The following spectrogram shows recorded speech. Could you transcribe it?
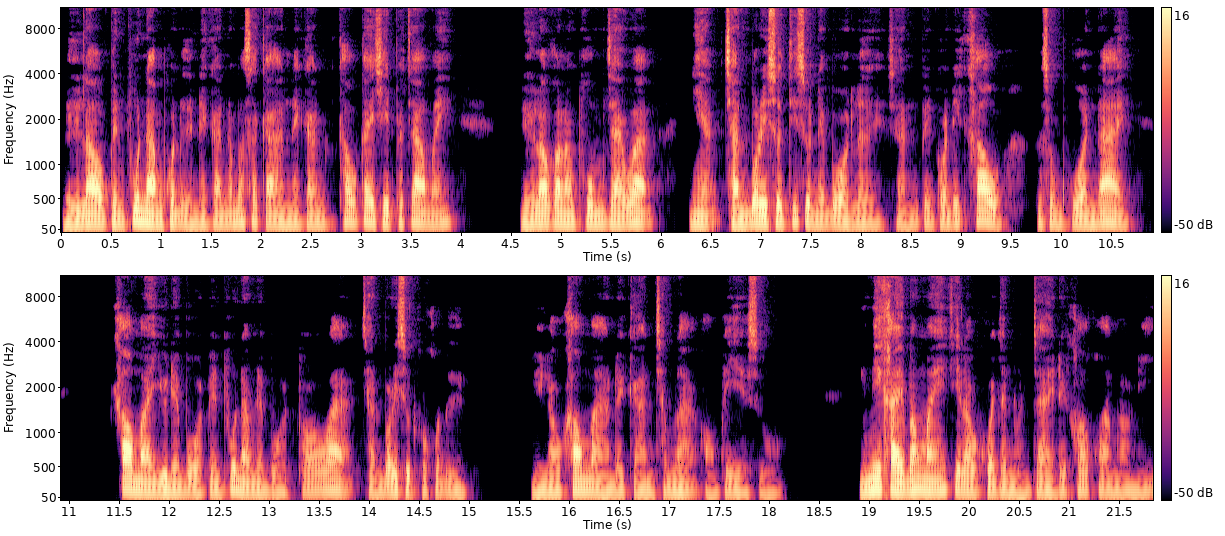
หรือเราเป็นผู้นำคนอื่นในการนมัสการในการเข้าใกล้ชิดพระเจ้าไหม หรือเรากำลังภูมิใจว่า เนี่ยฉันบริสุทธิ์ที่สุดในโบสถ์เลย ฉันเป็นคนที่เข้าสมควรได้ เข้ามาอยู่ในโบสถ์เป็นผู้นำในโบสถ์เพราะว่าฉันบริสุทธิ์กว่าคนอื่น หรือเราเข้ามาโดยการชำระของพระเยซูหรือมีใครบ้างไหมที่เราควรจะหนุนใจด้วยข้อความเหล่านี้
